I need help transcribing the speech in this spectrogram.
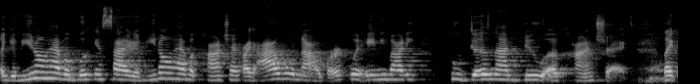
Like if you don't have a booking site, if you don't have a contract, like I will not work with anybody who does not do a contract. Like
